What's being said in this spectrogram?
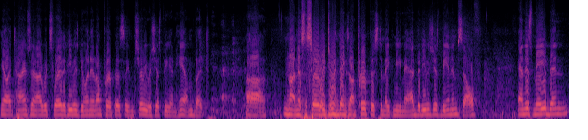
you know, at times, when I would swear that he was doing it on purpose. I'm sure he was just being him, but uh, not necessarily doing things on purpose to make me mad, but he was just being himself. And this may have been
